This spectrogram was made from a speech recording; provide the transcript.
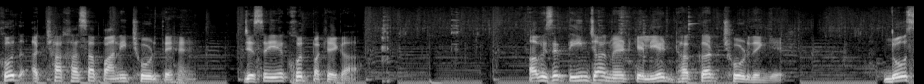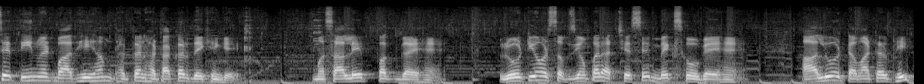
खुद अच्छा खासा पानी छोड़ते हैं, जिससे ये खुद पकेगा। अब इसे तीन चार मिनट के लिए ढककर छोड़ देंगे। दो से तीन मिनट बाद ही हम ढक्कन हटाकर देखेंगे। मसाले पक गए हैं। रोटियों और सब्जियों पर अच्छे से मिक्स हो गए हैं। आलू और टमाटर भी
